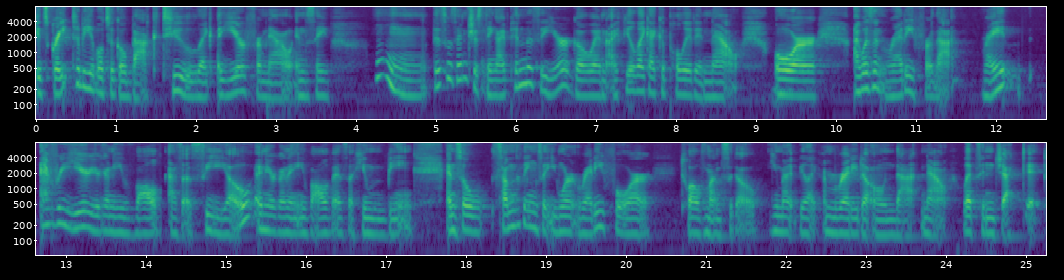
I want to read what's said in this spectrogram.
it's great to be able to go back to like a year from now and say, hmm, this was interesting. I pinned this a year ago and I feel like I could pull it in now. Or I wasn't ready for that, right? Every year you're going to evolve as a CEO and you're going to evolve as a human being. And so some things that you weren't ready for 12 months ago, you might be like, I'm ready to own that now. Let's inject it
